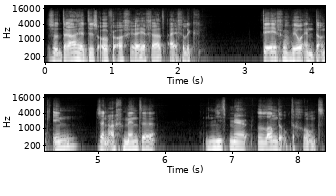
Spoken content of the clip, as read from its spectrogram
zodra het dus over Algerije gaat, eigenlijk tegen wil en dank in zijn argumenten niet meer landen op de grond.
